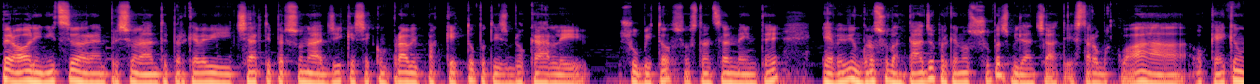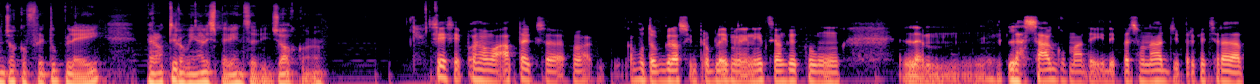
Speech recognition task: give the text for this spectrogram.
però all'inizio era impressionante perché avevi certi personaggi che se compravi il pacchetto potevi sbloccarli subito sostanzialmente e avevi un grosso vantaggio perché erano super sbilanciati e sta roba qua ok che è un gioco free to play però ti rovina l'esperienza di gioco no? Sì, sì, no, Apex eh, ha avuto grossi problemi all'inizio anche con la sagoma dei, dei, personaggi, perché c'era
